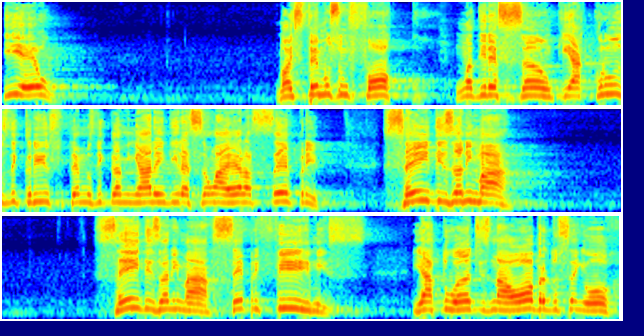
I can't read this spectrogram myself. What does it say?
e eu. Nós temos um foco uma direção, que é a cruz de Cristo, temos de caminhar em direção a ela sempre, sem desanimar. Sem desanimar, sempre firmes e atuantes na obra do Senhor.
